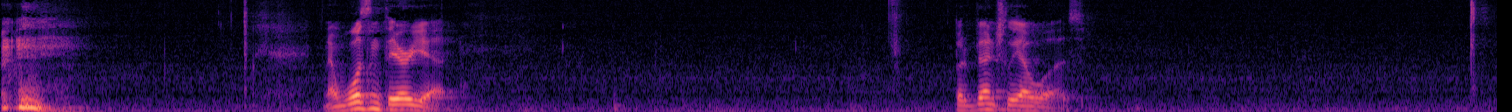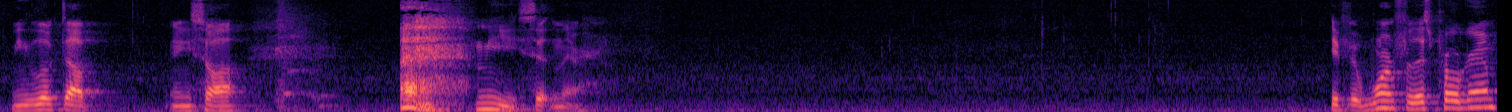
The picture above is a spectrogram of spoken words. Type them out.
and I wasn't there yet. But eventually I was. And he looked up and he saw me sitting there. If it weren't for this program,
